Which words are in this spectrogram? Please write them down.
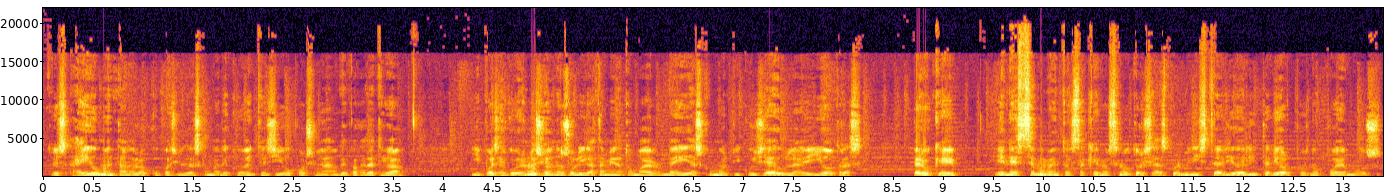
Entonces ha ido aumentando la ocupación de las camas de cuidado intensivo por ciudadanos de Facatativá y pues el gobierno nacional nos obliga también a tomar medidas como el pico y cédula y otras, pero que en este momento hasta que no estén autorizadas por el Ministerio del Interior pues no podemos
